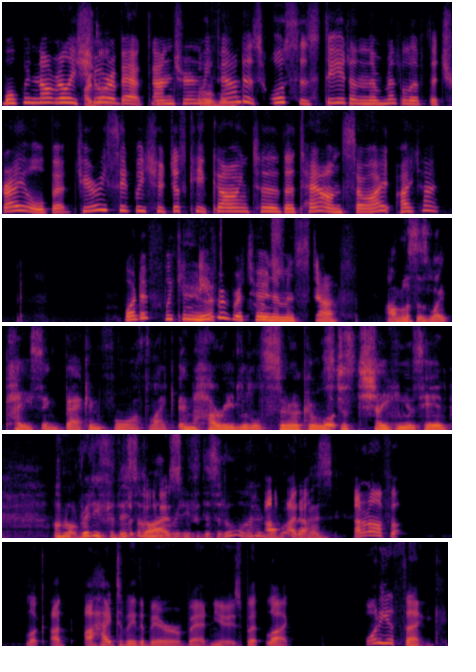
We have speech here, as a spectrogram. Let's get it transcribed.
Well, we're not really sure don't. about Gundren. We found his horses dead in the middle of the trail, but Jerry said we should just keep going to the town. So I, I don't. What if we can Yeah, never return it's- him and stuff? Armless is like pacing back and forth, like in hurried little circles, Look- just shaking his head. I'm not ready for this. Look, I'm guys, not ready for this at all. I don't know I- what I you don't- guys. I don't know if look, I I hate to be the bearer of bad news, but like, what do you think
